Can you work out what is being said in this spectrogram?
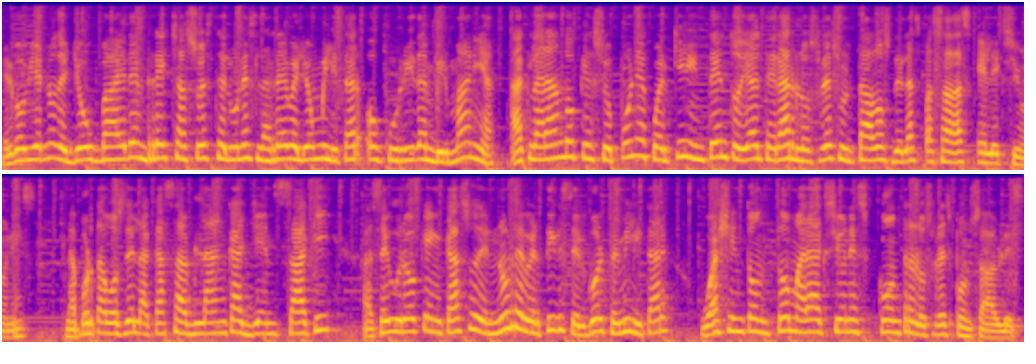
El gobierno de Joe Biden rechazó este lunes la rebelión militar ocurrida en Birmania, aclarando que se opone a cualquier intento de alterar los resultados de las pasadas elecciones. La portavoz de la Casa Blanca, Jen Psaki, aseguró que en caso de no revertirse el golpe militar, Washington tomará acciones contra los responsables.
